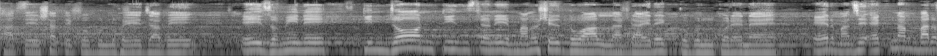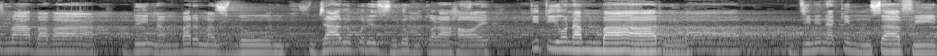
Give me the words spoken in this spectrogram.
সাথে সাথে কবুল হয়ে যাবে। এই জমিনে তিনজন তিন শ্রেণির মানুষের দোয়া আল্লাহ ডাইরেক্ট কবুল করে নেয়। এর মাঝে এক নাম্বার মা বাবা, দুই নাম্বার মাজলুম, যার উপরে জুলুম করা হয়। তৃতীয় নাম্বার, যিনি নাকি মুসাফির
